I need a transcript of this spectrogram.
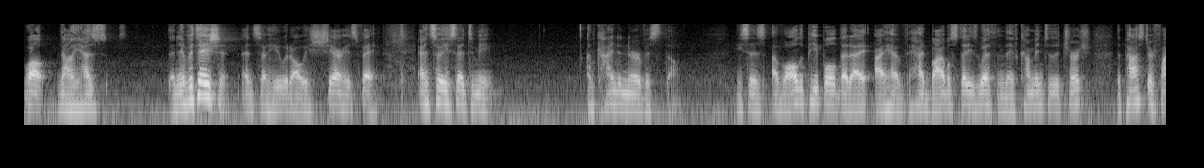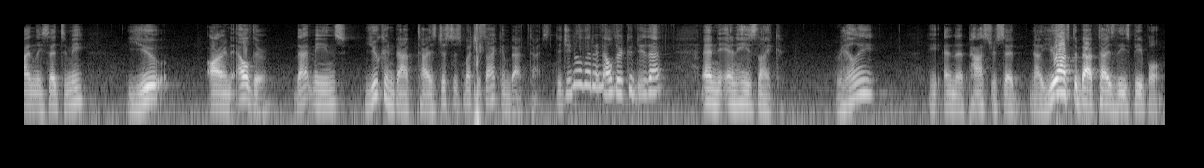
Well, now he has an invitation. And so he would always share his faith. And so he said to me, I'm kind of nervous though. He says, of all the people that I, I have had Bible studies with and they've come into the church, the pastor finally said to me, You are an elder. That means you can baptize just as much as I can baptize. Did you know that an elder could do that? And, and he's like, Really? He, and the pastor said, Now you have to baptize these people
